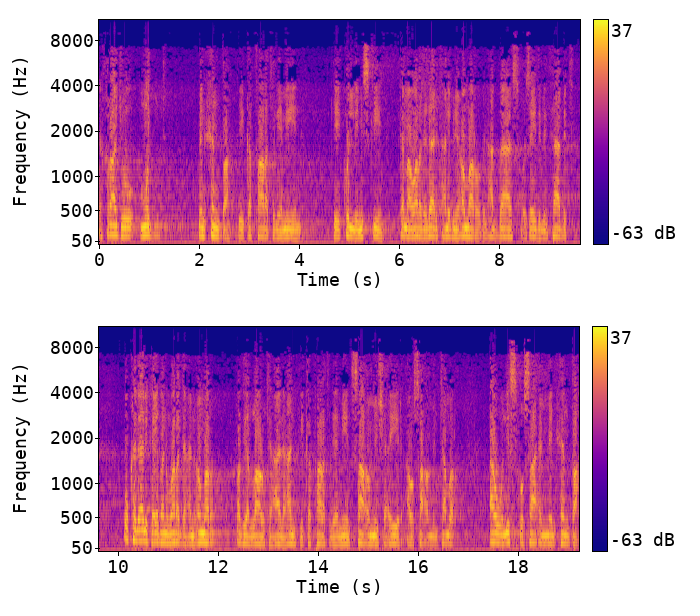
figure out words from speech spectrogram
إخراج مد من حنطة في كفارة اليمين لكل مسكين. كما ورد ذلك عن ابن عمر وابن عباس وزيد بن ثابت وكذلك أيضا ورد عن عمر رضي الله تعالى عنه في كفارة اليمين صاع من شعير أو صاع من تمر أو نصف صاع من حنطة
